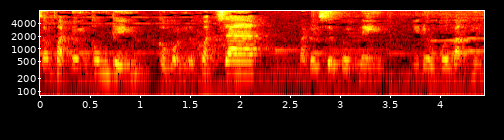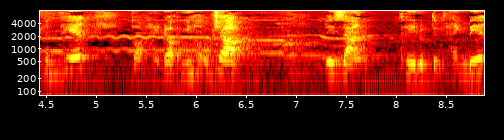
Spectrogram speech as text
giống phản ứng cung kính Của một nữ quản gia. Mà đối xử với mình như đối với bạn thân thân thiết, Có thái độ như hỗ trợ. Tuy rằng khi Lục Tử Thanh biết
